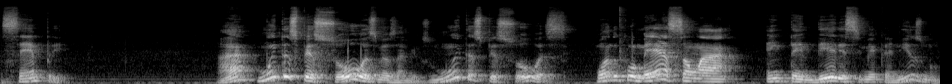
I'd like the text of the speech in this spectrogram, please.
Sempre. Ah, muitas pessoas, meus amigos, muitas pessoas quando começam a entender esse mecanismo,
